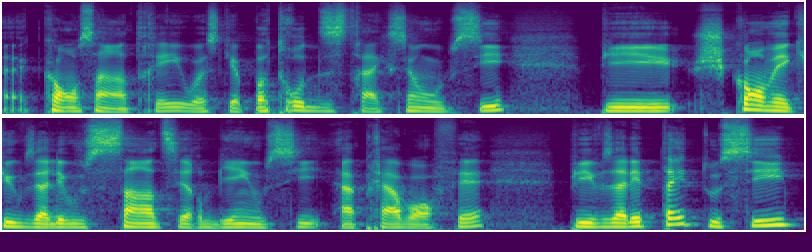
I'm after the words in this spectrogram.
euh, concentrée, où est-ce qu'il n'y a pas trop de distractions aussi. Puis je suis convaincu que vous allez vous sentir bien aussi après avoir fait. Puis vous allez peut-être aussi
